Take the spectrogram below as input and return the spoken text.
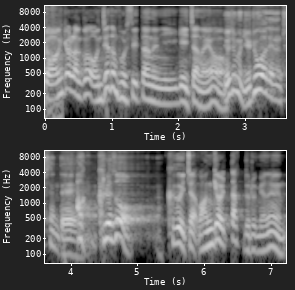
그 완결 난 건 언제든 볼 수 있다는 이게 있잖아요. 요즘은 유료화되는 추세인데 아 그래서 그거 있잖아 완결 딱 누르면은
